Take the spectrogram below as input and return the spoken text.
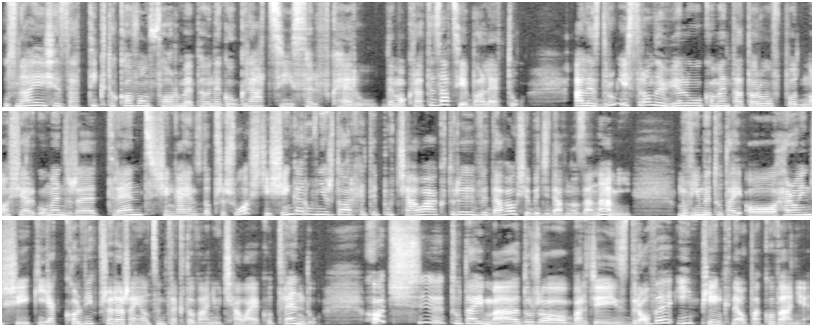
uznaje się za TikTokową formę pełnego gracji self-care'u, demokratyzację baletu. Ale z drugiej strony wielu komentatorów podnosi argument, że trend sięgając do przeszłości sięga również do archetypu ciała, który wydawał się być dawno za nami. Mówimy tutaj o heroin chic i jakkolwiek przerażającym traktowaniu ciała jako trendu, choć y, tutaj ma dużo bardziej zdrowe i piękne opakowanie.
